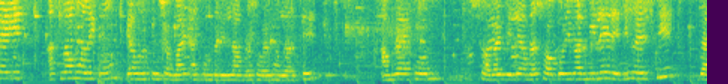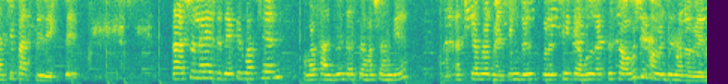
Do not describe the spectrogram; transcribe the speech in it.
গাইস আসসালামু আলাইকুম কেমন আছেন সবাই? আলহামদুলিল্লাহ, আমরা সবাই ভালো আছি। আমরা এখন সবাই মিলে, আমরা সপরিবার মিলে রেডি হয়েছি যাচ্ছি পাত্রী দেখতে। তা আসলে যে দেখতে পাচ্ছেন, আমার হাজবেন্ড আছে আমার সঙ্গে। আজকে আমরা ম্যাচিং ড্রেস পরেছি, কেমন লাগতেছে অবশ্যই কমেন্টে জানাবেন।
